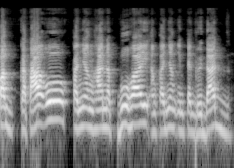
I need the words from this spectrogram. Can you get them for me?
pagkatao, kanyang hanap buhay, ang kanyang integridad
